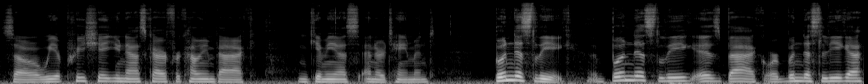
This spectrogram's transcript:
So we appreciate you, NASCAR, for coming back and giving us entertainment. Bundesliga. Bundesliga is back, or Bundesliga.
